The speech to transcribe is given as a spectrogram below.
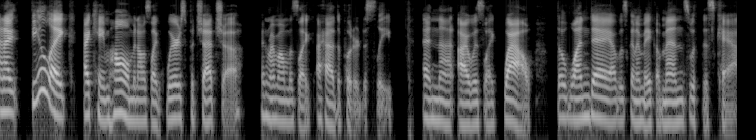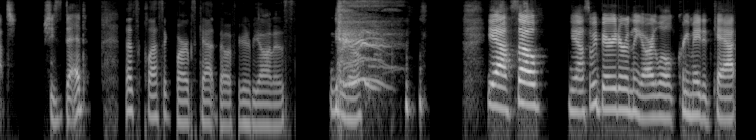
And I feel like I came home and I was like, Where's Pachecha? And my mom was like, I had to put her to sleep. And that I was like, Wow, the one day I was going to make amends with this cat. She's dead. That's classic Barb's cat, though, if you're going to be honest. know? yeah. So, yeah. So we buried her in the yard, a little cremated cat.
